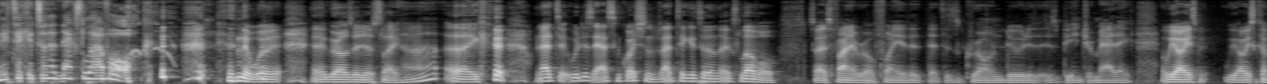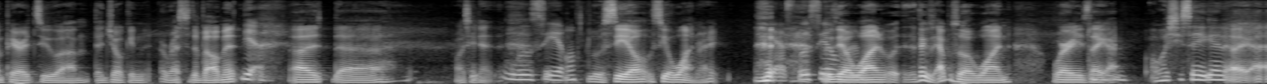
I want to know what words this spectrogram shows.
They take it to the next level." and the women and the girls are just like, "Huh?" Like we're not. T- we're just asking questions. We're not taking it to the next level. So I just find it real funny that, that this grown dude is, is being dramatic. And we always we always compare it to um, the joke in Arrested Development. Yeah. Uh, her name? Lucille. Lucille. Lucille one, right? Yes, Lucille. Lucille won. one. I think it was episode one where he's like, "What did she say again?" I, I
